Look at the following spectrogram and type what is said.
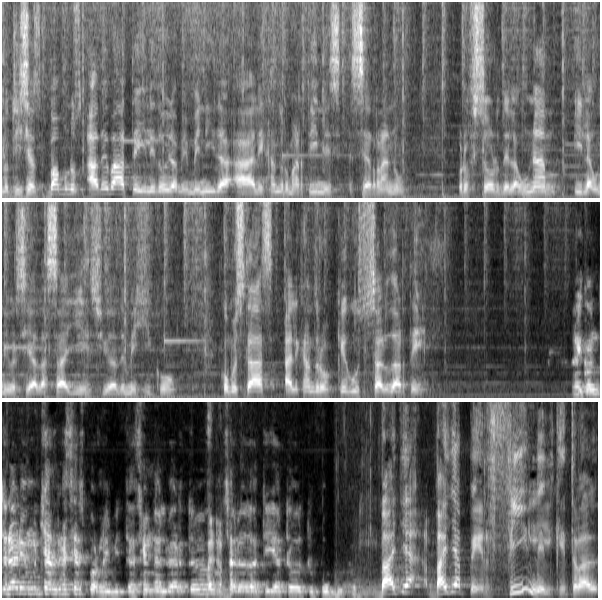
Noticias, vámonos a debate y le doy la bienvenida a Alejandro Martínez Serrano, profesor de la UNAM y la Universidad La Salle, Ciudad de México. ¿Cómo estás, Alejandro? Qué gusto saludarte. Al contrario, muchas gracias por la invitación, Alberto. Un saludo a ti y a todo tu público. Vaya, vaya perfil el que trae,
